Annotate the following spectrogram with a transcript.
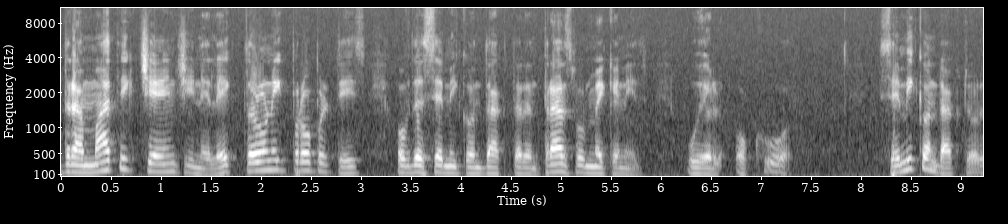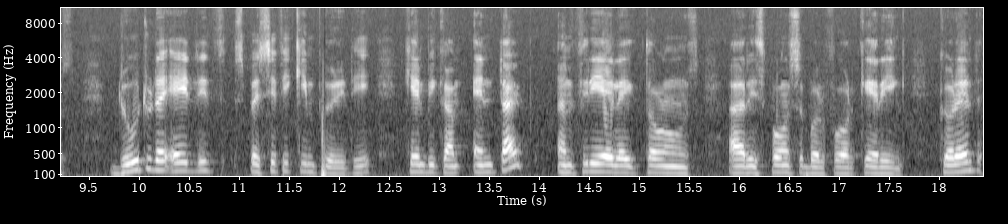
dramatic change in electronic properties of the semiconductor and transport mechanism will occur. Semiconductors, due to the added specific impurity, can become n-type and free electrons are responsible for carrying current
